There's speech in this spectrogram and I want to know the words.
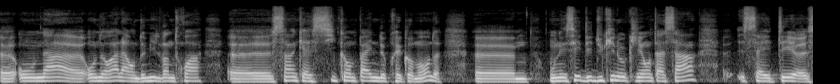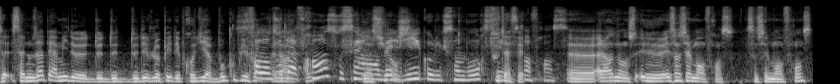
Euh, on a, on aura là en 2023 euh, 5 à 6 campagnes de précommande. Euh, on essaie d'éduquer nos clientes à ça. Ça a été, ça, nous a permis de, de, de, développer des produits à beaucoup plus forte valeur. dans toute la France ou c'est en Belgique, au Luxembourg Tout à fait. En France. Euh, alors non, essentiellement en France, essentiellement en France.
